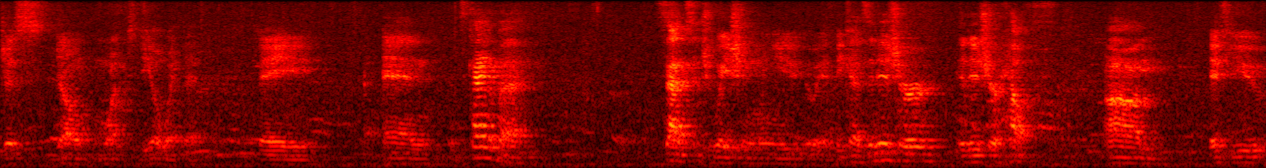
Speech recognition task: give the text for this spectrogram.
just don't want to deal with it. They, and it's kind of a sad situation when you do it because it is your, it is your health. Um, if you,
